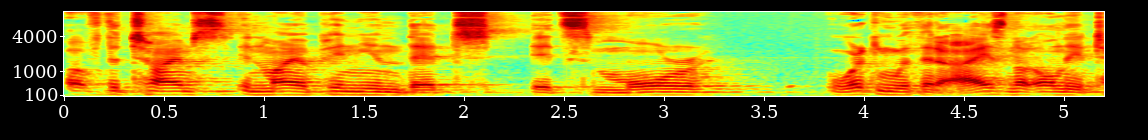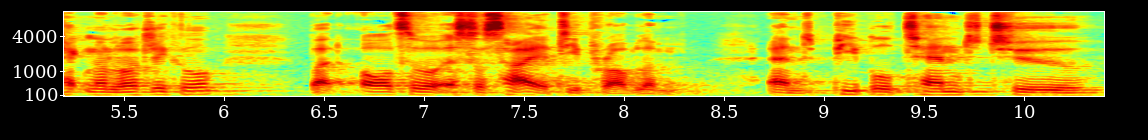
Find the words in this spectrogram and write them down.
of the times, in my opinion, that it's more working with their eyes, not only a technological, but also a society problem, and people tend to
